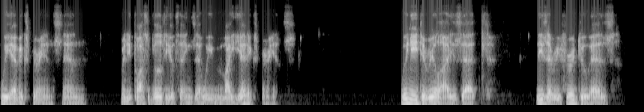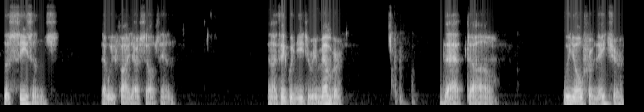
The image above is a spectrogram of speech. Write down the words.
we have experienced and many possibility of things that we might yet experience. We need to realize that these are referred to as the seasons that we find ourselves in. And I think we need to remember that uh, we know from nature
